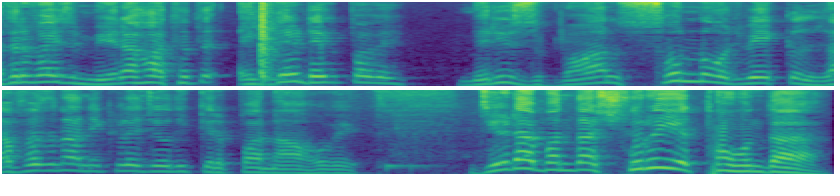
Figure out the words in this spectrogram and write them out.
ਅਦਰਵਾਈਜ਼ ਮੇਰਾ ਹੱਥ ਤੇ ਇਦਾਂ ਹੀ ਡਿੱਗ ਪਵੇ। ਮੇਰੀ ਜ਼ੁਬਾਨ ਸੁੰਨ ਹੋ ਜਵੇ, ਇੱਕ ਲਫ਼ਜ਼ ਨਾ ਨਿਕਲੇ ਜੇ ਉਹਦੀ ਕਿਰਪਾ ਨਾ ਹੋਵੇ। ਜਿਹੜਾ ਬੰਦਾ ਸ਼ੁਰੂ ਹੀ ਇੱਥੋਂ ਹੁੰਦਾ,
